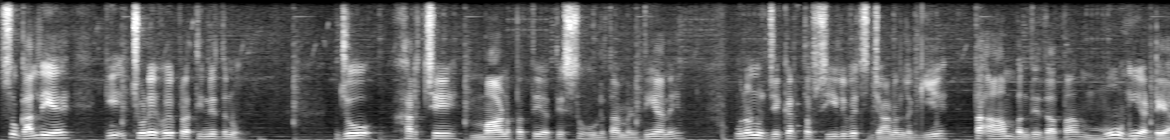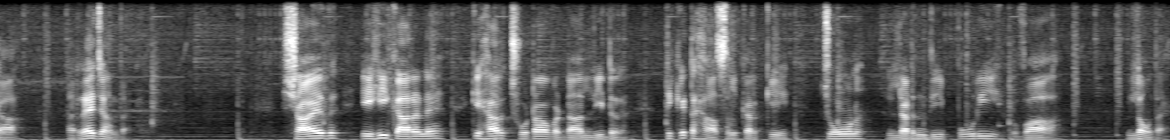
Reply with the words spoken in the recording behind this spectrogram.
ਸੋ ਗੱਲ ਇਹ ਹੈ ਕਿ ਚੁਣੇ ਹੋਏ ਪ੍ਰਤੀਨਿਧ ਨੂੰ ਜੋ ਖਰਚੇ, ਮਾਣਪੱਤੇ ਅਤੇ ਸਹੂਲਤਾਂ ਮਿਲਦੀਆਂ ਨੇ, ਉਹਨਾਂ ਨੂੰ ਜੇਕਰ ਤਫਸੀਲ ਵਿੱਚ ਜਾਣਨ ਲੱਗੀਏ ਤਾਂ ਆਮ ਬੰਦੇ ਦਾ ਤਾਂ ਮੂੰਹ ਹੀ ਅੱਡਿਆ ਰਹਿ ਜਾਂਦਾ ਹੈ। ਸ਼ਾਇਦ ਇਹੀ ਕਾਰਨ ਹੈ ਕਿ ਹਰ ਛੋਟਾ ਵੱਡਾ ਲੀਡਰ ਟਿਕਟ ਹਾਸਲ ਕਰਕੇ ਚੋਣ ਲੜਨ ਦੀ ਪੂਰੀ ਵਾਹ ਲਾਉਂਦਾ ਹੈ।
